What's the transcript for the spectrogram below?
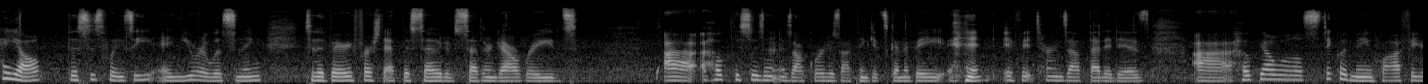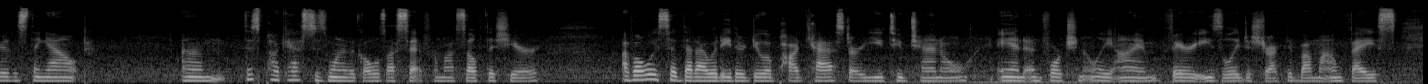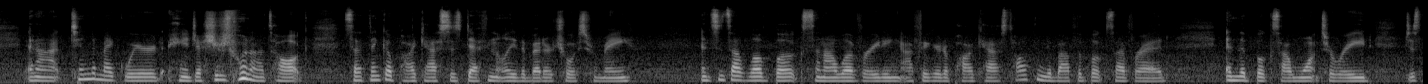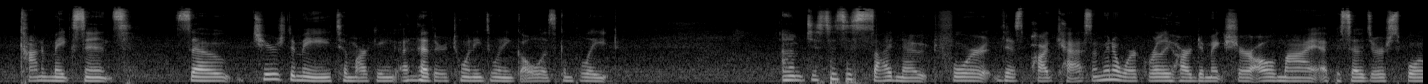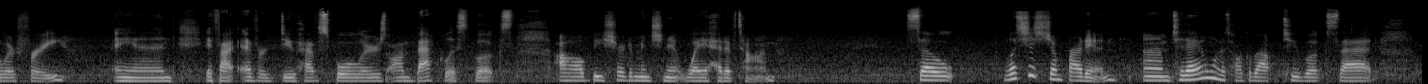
Hey y'all, this is Wheezy, and you are listening to the very first episode of Southern Gal Reads. I hope this isn't as awkward as I think it's going to be, and if it turns out that it is, I hope y'all will stick with me while I figure this thing out. Um, this podcast is one of the goals I set for myself this year. I've always said that I would either do a podcast or a YouTube channel, and unfortunately, I am very easily distracted by my own face and I tend to make weird hand gestures when I talk, so I think a podcast is definitely the better choice for me. And since I love books and I love reading, I figured a podcast talking about the books I've read and the books I want to read just kind of makes sense. So, cheers to me to marking another 2020 goal as complete. Um, just as a side note for this podcast, I'm going to work really hard to make sure all of my episodes are spoiler free and if I ever do have spoilers on backlist books, I'll be sure to mention it way ahead of time. So let's just jump right in. Um, today I want to talk about two books that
